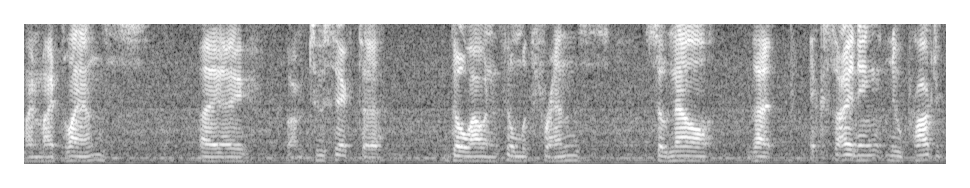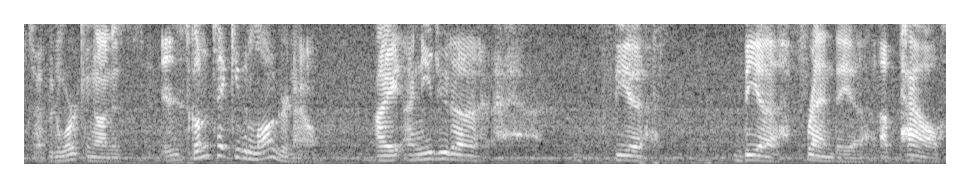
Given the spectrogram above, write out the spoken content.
my, my plans. I, I, I'm too sick to go out and film with friends. So now that exciting new project I've been working on is is gonna take even longer now. I, I need you to be a be a friend, a, a pal.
